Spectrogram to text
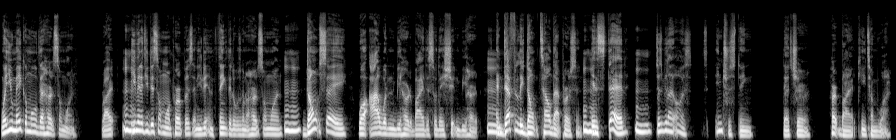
When you make a move that hurts someone, right? Mm-hmm. Even if you did something on purpose and you didn't think that it was going to hurt someone, Mm-hmm. don't say, "Well, I wouldn't be hurt by this, so they shouldn't be hurt." Mm. And definitely don't tell that person. Mm-hmm. Instead, Mhm. just be like, "Oh, it's, it's interesting that you're hurt by it. Can you tell me why?"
